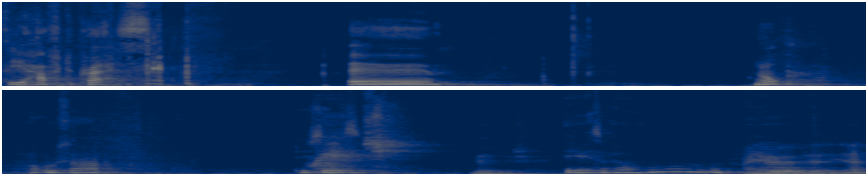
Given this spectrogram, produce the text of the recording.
So you have to press. Um, nope. What was that? Do you see? Bitch. You hear something? Ooh. I heard it, yeah.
